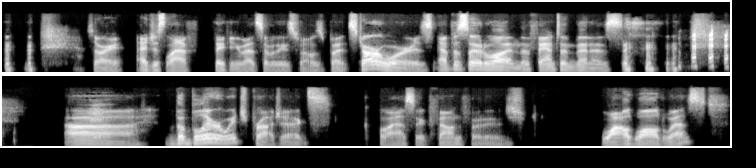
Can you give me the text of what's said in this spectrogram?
sorry, I just laugh thinking about some of these films, but Star Wars Episode One, The Phantom Menace. uh The Blair Witch Project, classic found footage. Wild Wild West,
